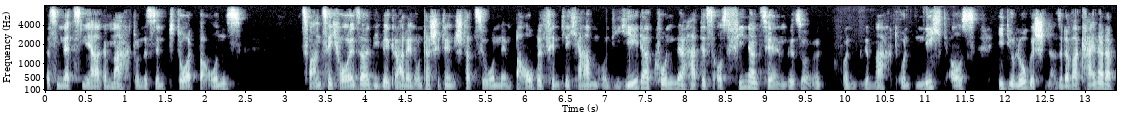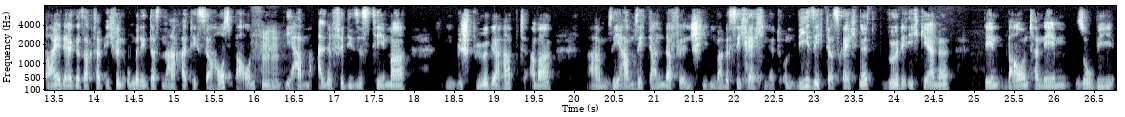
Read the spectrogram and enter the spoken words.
das im letzten Jahr gemacht und es sind dort bei uns 20 Häuser, die wir gerade in unterschiedlichen Stationen im Bau befindlich haben und jeder Kunde hat es aus finanziellen Gründen gemacht und nicht aus ideologischen. Also da war keiner dabei, der gesagt hat, ich will unbedingt das nachhaltigste Haus bauen. Mhm. Die haben alle für dieses Thema ein Gespür gehabt, aber ähm, sie haben sich dann dafür entschieden, weil es sich rechnet. Und wie sich das rechnet, würde ich gerne den Bauunternehmen so wie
